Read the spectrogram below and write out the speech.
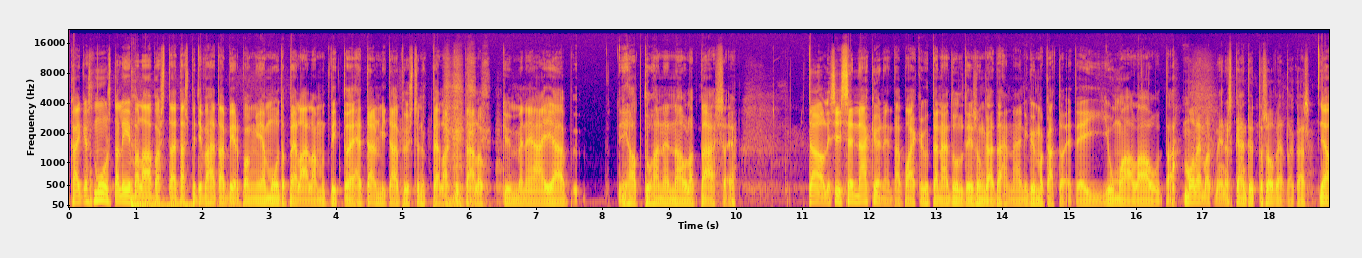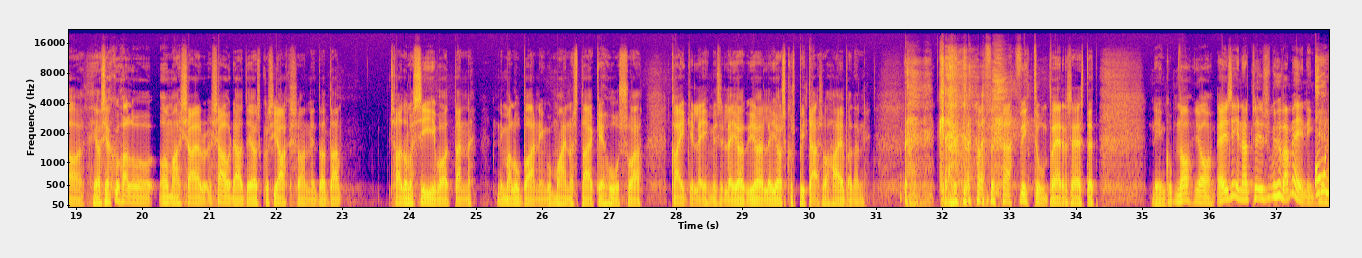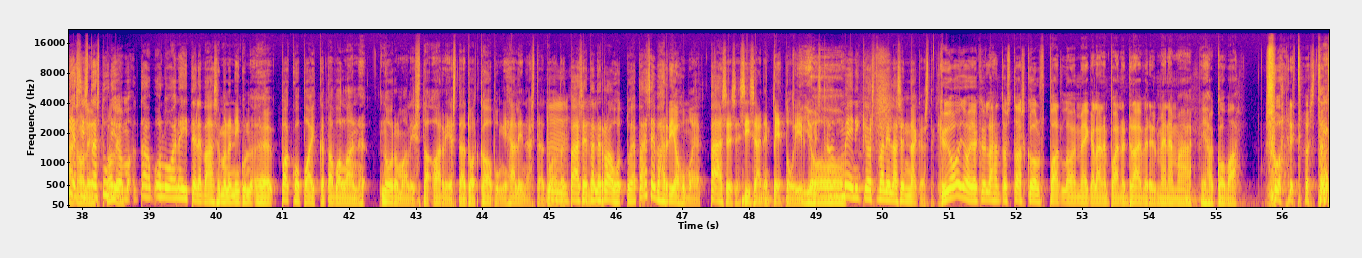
kaikesta muusta liibalaabasta ja tässä piti vähän jotain beerpongia ja muuta pelailla, mutta vittu eihän täällä mitään pystynyt pelaamaan, kun täällä on kymmenen äijää ihan tuhannen naula päässä ja Tämä oli siis sen näköinen tämä paikka, kun tänään tultiin sunkaan tähän näin, niin kyllä mä katsoin, että ei jumalauta. Molemmat meinas kääntyä sovelta takaisin. Joo, jos joku haluaa oma shoutout joskus jaksoon, niin tota, saa tulla siivoa tänne niin mä lupaan niin kuin mainostaa ja kehua sua kaikille ihmisille, jo- joille joskus pitää sua haipata. Niin. vitun perseestä. Että niin kuin, no joo, ei siinä, siis hyvä meininki. On ja siis tämä studio, tämä on ollut aina itselle vähän semmoinen niin kuin, ö, pakopaikka tavallaan normaalista arjesta ja tuolta kaupungin hälinästä ja tuolta. Mm, pääsee mm. tänne rauhoittua ja pääsee vähän riehumaan ja pääsee se sisäinen peto irti. Joo. meininki on välillä sen näköistä. Kyllä joo, joo, ja kyllähän tuossa taas golf ja meikäläinen paino driverilla menemään ihan kova suoritusta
